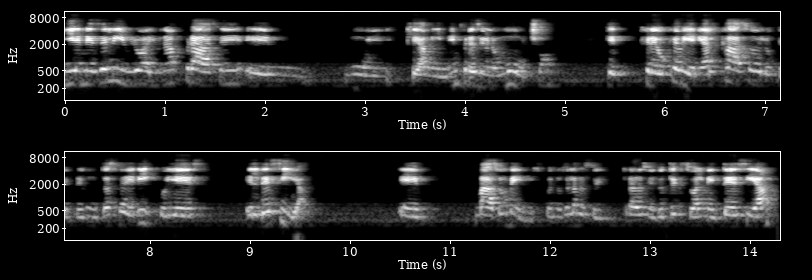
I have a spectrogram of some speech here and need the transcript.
Y en ese libro hay una frase eh, muy, que a mí me impresionó mucho, que creo que viene al caso de lo que preguntas Federico, y es, él decía, eh, más o menos, pues no se las estoy traduciendo textualmente, decía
